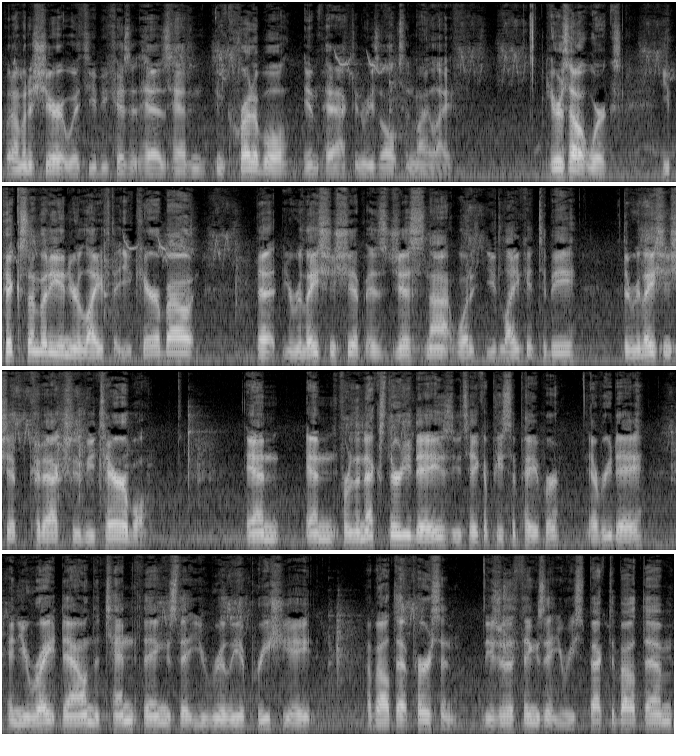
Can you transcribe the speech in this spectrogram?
but I'm going to share it with you because it has had an incredible impact and results in my life. Here's how it works. You pick somebody in your life that you care about, that your relationship is just not what you'd like it to be. The relationship could actually be terrible. And and for the next 30 days, you take a piece of paper every day and you write down the 10 things that you really appreciate about that person. These are the things that you respect about them.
